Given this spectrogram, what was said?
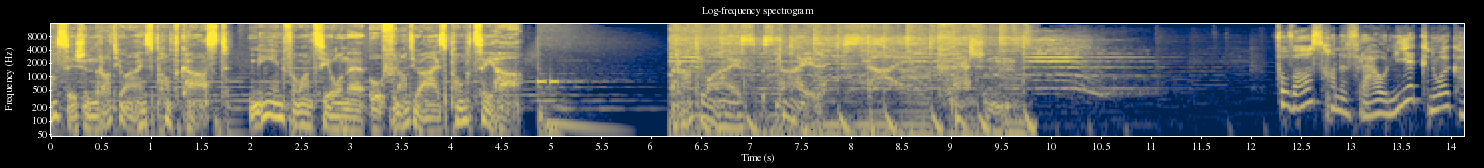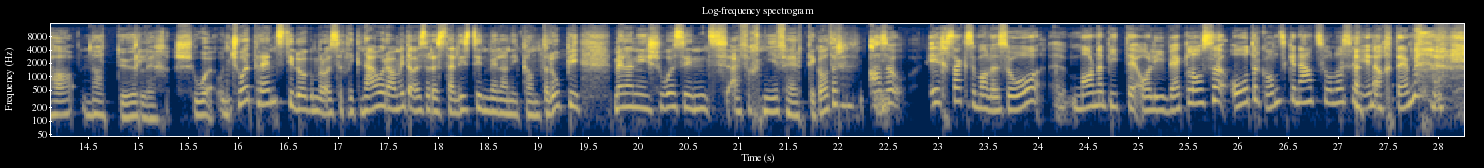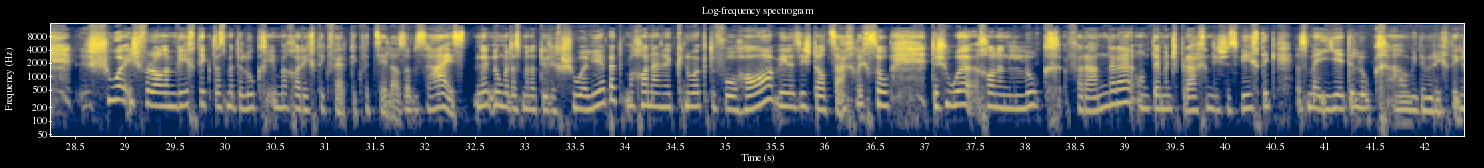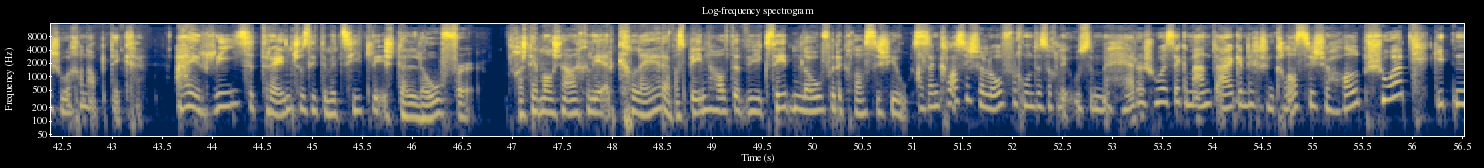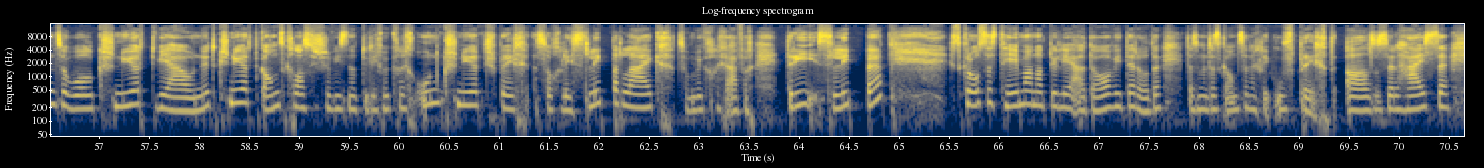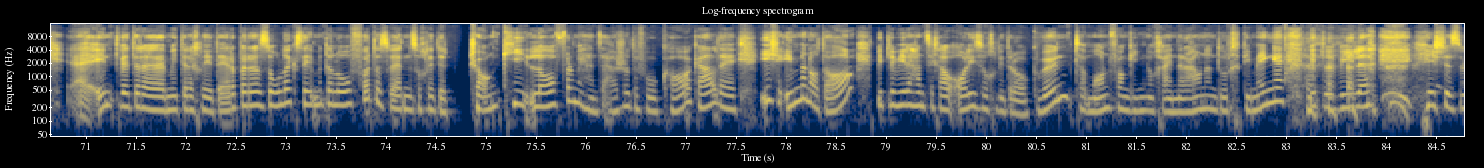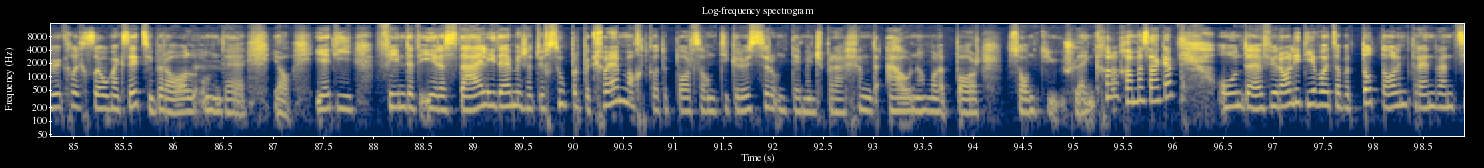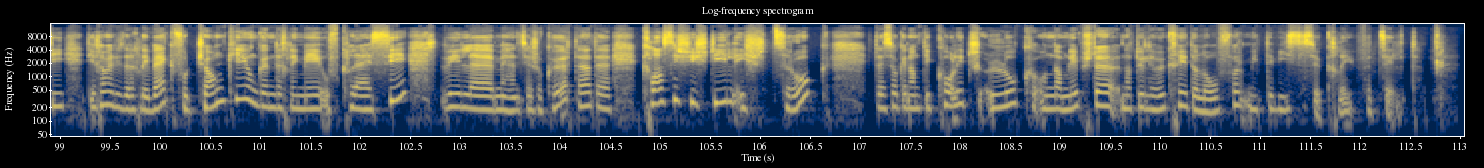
Das ist ein Radio 1 Podcast. Mehr Informationen auf radio1.ch. Radio 1 Style. Style. Fashion. Von was kann eine Frau nie genug haben? Natürlich Schuhe. Und Schuhtrends, die schauen wir uns ein bisschen genauer an mit unserer Stylistin Melanie Cantaluppi. Melanie, Schuhe sind einfach nie fertig, oder? Also, ich sage es mal so, Männer bitte alle weglassen oder ganz genau zulassen, je nachdem. Schuhe ist vor allem wichtig, dass man den Look immer richtig fertig erzählen kann. Also das heisst, nicht nur, dass man natürlich Schuhe liebt, man kann auch nicht genug davon haben, weil es ist tatsächlich so, der Schuh kann einen Look verändern und dementsprechend ist es wichtig, dass man jeden Look auch mit dem richtigen Schuh kann abdecken kann. Ein riesen Trend schon seit einem Zeitchen ist der Loafer. Kannst du dir mal schnell ein bisschen erklären, was beinhaltet, wie sieht ein Loafer, der klassische aus? Also ein klassischer Loafer kommt so ein bisschen aus dem Herrenschuhsegment. Eigentlich ist ein klassischer Halbschuh. Gibt ihn sowohl geschnürt wie auch nicht geschnürt. Ganz klassischerweise natürlich wirklich ungeschnürt, sprich so ein bisschen Slipper-like, zum wirklich einfach drei Slippen. Das grosse Thema natürlich auch da wieder, oder, dass man das Ganze ein bisschen aufbricht. Also soll heißen, äh, entweder äh, mit einer etwas derberen Sohle sieht man den Loafer, das wäre so ein bisschen der Chunky Loafer. Wir haben es auch schon davon gehabt gehabt, gell? der ist immer noch da. Mittlerweile haben sich auch alle so ein bisschen daran gewöhnt. Am Anfang ging noch ein Raunen durch die Menge. Mittlerweile ist es wirklich so, man sieht es überall und äh, ja, jede findet ihren Style in dem, ist natürlich super bequem, macht gerade ein paar Santi grösser und dementsprechend auch noch mal ein paar Santi schlenker, kann man sagen. Und äh, für alle die, die jetzt aber total im Trend sein wollen, die kommen wieder ein bisschen weg von Junkie und gehen ein bisschen mehr auf Classy, weil äh, wir haben es ja schon gehört, der klassische Stil ist zurück der sogenannte College Look und am liebsten natürlich wirklich der Loafer mit den weißen Söckchen verzählt.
